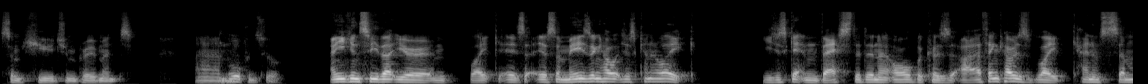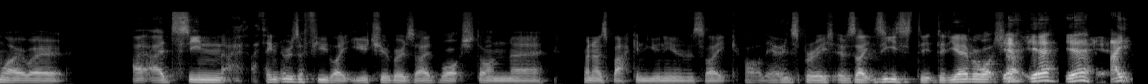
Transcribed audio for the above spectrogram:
some huge improvements. Um, I'm hoping so. And you can see that you're like it's it's amazing how it just kind of like you just get invested in it all because I think I was like kind of similar where I, would seen I think there was a few like YouTubers I'd watched on uh, when I was back in uni and it was like, oh, their inspiration. It was like, Zyzz, did, did you ever watch yeah, that? Yeah, yeah, I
